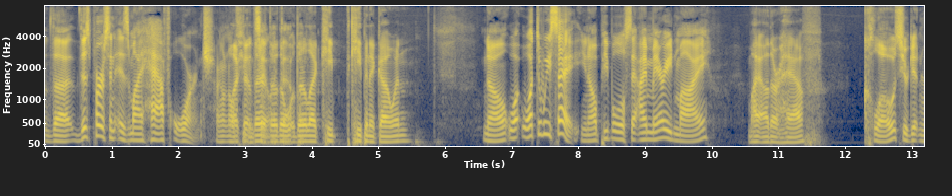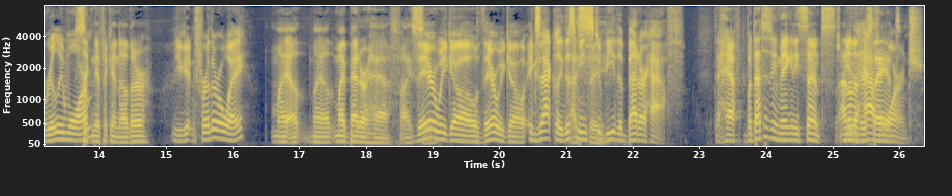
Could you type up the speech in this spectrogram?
the this person is my half orange. I don't know like if you they're, can say they're, it they're, like the- that, they're like keep keeping it going. No, what what do we say? You know, people will say I married my My other half, close. You're getting really warm. significant other, You're getting further away. my uh, my uh, my better half. I see. There we go. There we go. Exactly. This I means to be the better half. the half, but that doesn't even make any sense. I don't the half understand. orange.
